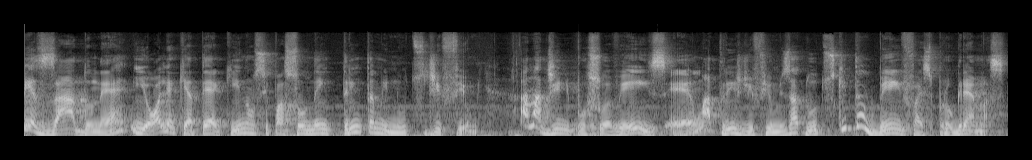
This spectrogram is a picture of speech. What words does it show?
Pesado, né? E olha que até aqui não se passou nem 30 minutos de filme. A Nadine, por sua vez, é uma atriz de filmes adultos que também faz programas.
